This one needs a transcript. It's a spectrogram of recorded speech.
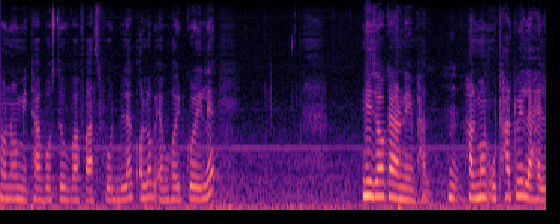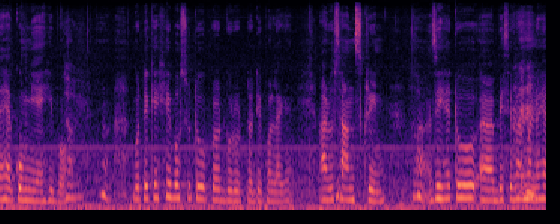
ধৰণৰ মিঠা বস্তু বা ফাষ্ট ফুডবিলাক অলপ এভইড কৰিলে নিজৰ কাৰণেই ভাল। শালমন উঠাটোৱেই লাহে লাহে কমি আহিব। গতিকে সেই বস্তুটোৰ ওপৰত গুৰুত্ব দিব লাগে। আৰু ছানস্ক্ৰীণ যিহেতু বেছিভাগ মানুহে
